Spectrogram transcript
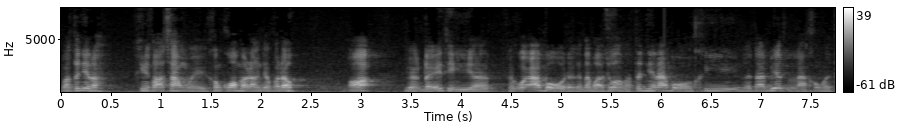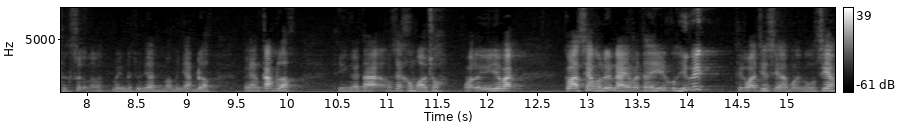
Và tất nhiên là khi phá xong thì không có mà đăng nhập vào đâu. Đó, việc đấy thì à, phải gọi Apple để người ta mở cho và tất nhiên Apple khi người ta biết là không phải thực sự là mình là chủ nhân mà mình nhặt được, mình ăn cắp được, thì người ta cũng sẽ không mở cho các bạn lưu ý như vậy. Các bạn xem clip này mà thấy có hữu ích thì các bạn chia sẻ mọi người cùng xem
